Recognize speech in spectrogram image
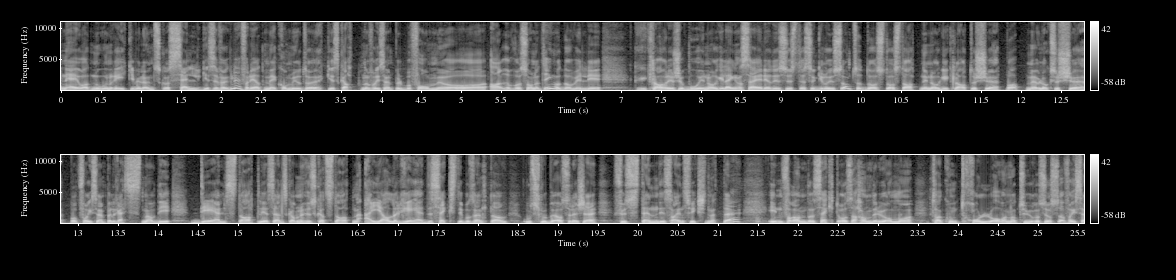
ene er jo at noen rike vil ønske å selge, selvfølgelig, fordi at vi kommer jo til å øke skattene f.eks. på formue og arv og sånne ting, og da vil de klarer de ikke å bo i Norge lenger, sier de, og de syns det er så grusomt, så da står staten i Norge klar til å kjøpe opp. Vi vil også kjøpe opp f.eks. resten av de delstatlige selskapene. Husk at staten eier allerede 60 av Oslo Børs, så det er ikke fullstendig science fiction, dette. Innenfor andre sektorer så handler det jo om å ta kontroll over naturressurser. F.eks.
